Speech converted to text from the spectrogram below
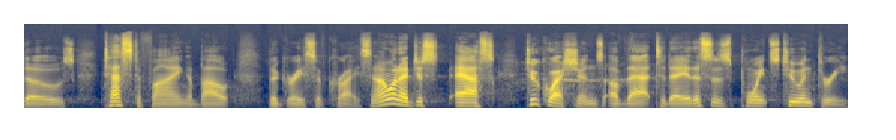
those testifying about the grace of Christ. And I want to just ask two questions of that today. This is points two and three.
